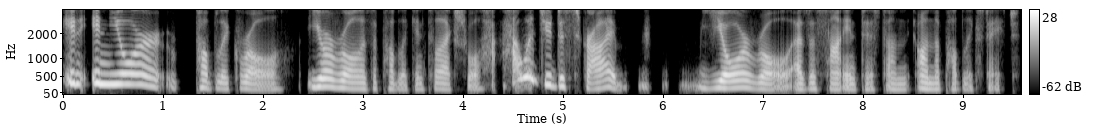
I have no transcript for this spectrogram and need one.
In in your public role, your role as a public intellectual, how would you describe your role as a scientist on on the public stage?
